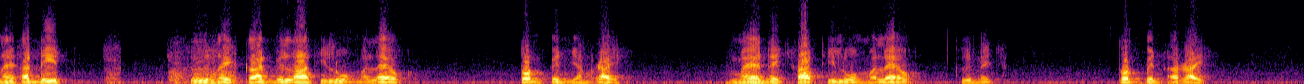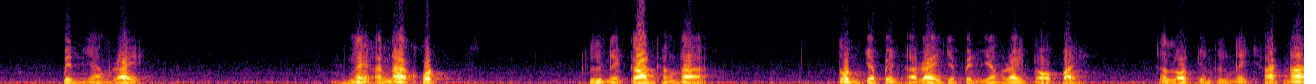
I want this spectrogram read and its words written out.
ในอดีต คือในการเวลาที่ล่วงมาแล้ว ตนเป็นอย่างไร แม้ในชาติที่ล่วงมาแล้ว คือในตนเป็นอะไร เป็นอย่างไร ในอนาคต คือในการข้างหน้า ตนจะเป็นอะไรจะเป็นอย่างไรต่อไป ตลอดจนถึงในชาติหน้า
